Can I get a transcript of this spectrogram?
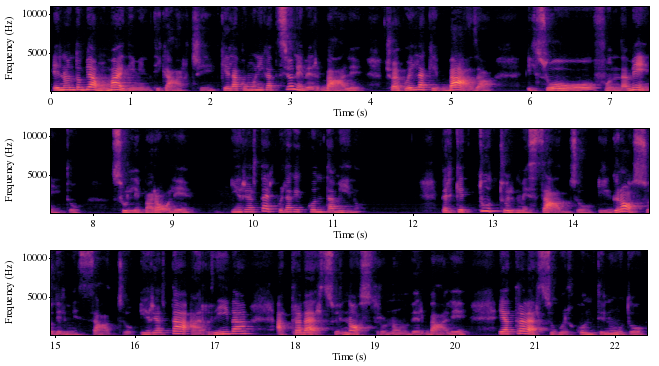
E non dobbiamo mai dimenticarci che la comunicazione verbale, cioè quella che basa il suo fondamento sulle parole, in realtà è quella che conta meno perché tutto il messaggio, il grosso del messaggio, in realtà arriva attraverso il nostro non verbale e attraverso quel contenuto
